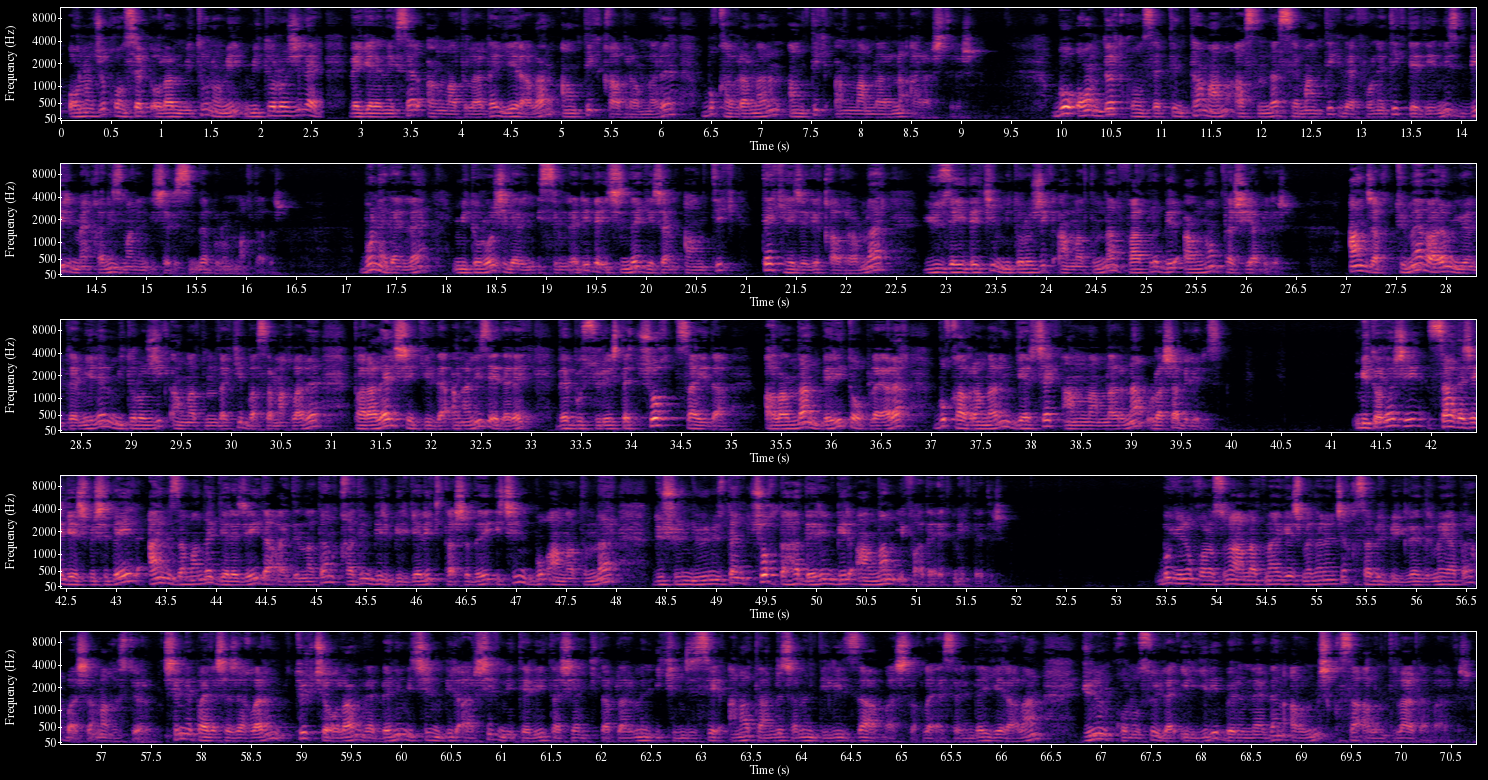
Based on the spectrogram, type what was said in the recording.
10. konsept olan mitonomi, mitolojiler ve geleneksel anlatılarda yer alan antik kavramları, bu kavramların antik anlamlarını araştırır. Bu 14 konseptin tamamı aslında semantik ve fonetik dediğimiz bir mekanizmanın içerisinde bulunmaktadır. Bu nedenle mitolojilerin isimleri ve içinde geçen antik tek heceli kavramlar yüzeydeki mitolojik anlatımdan farklı bir anlam taşıyabilir. Ancak tümevarım yöntemiyle mitolojik anlatımdaki basamakları paralel şekilde analiz ederek ve bu süreçte çok sayıda alandan veri toplayarak bu kavramların gerçek anlamlarına ulaşabiliriz. Mitoloji sadece geçmişi değil, aynı zamanda geleceği de aydınlatan kadim bir bilgelik taşıdığı için bu anlatımlar düşündüğünüzden çok daha derin bir anlam ifade etmektedir. Bugünün konusunu anlatmaya geçmeden önce kısa bir bilgilendirme yaparak başlamak istiyorum. Şimdi paylaşacaklarım Türkçe olan ve benim için bir arşiv niteliği taşıyan kitaplarımın ikincisi Ana Tanrıçanın Dili Za başlıklı eserinde yer alan günün konusuyla ilgili bölümlerden alınmış kısa alıntılar da vardır.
